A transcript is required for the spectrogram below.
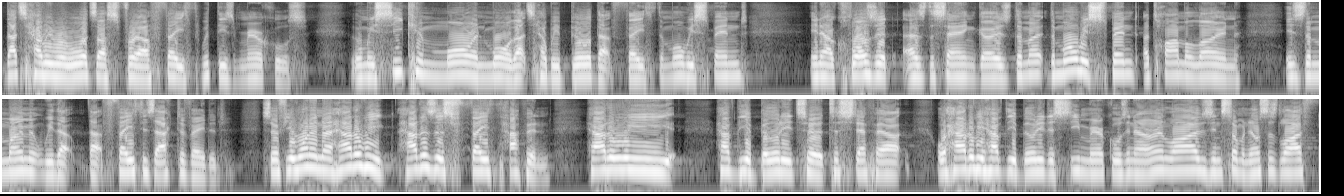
That's how He rewards us for our faith with these miracles. When we seek Him more and more, that's how we build that faith. The more we spend in our closet, as the saying goes, the, mo- the more we spend a time alone is the moment we that, that faith is activated. So if you want to know how do we how does this faith happen? How do we have the ability to, to step out? Or how do we have the ability to see miracles in our own lives, in someone else's life?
